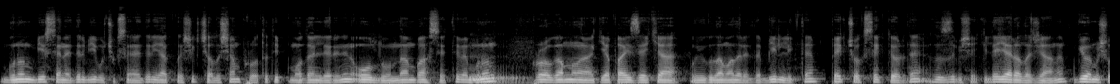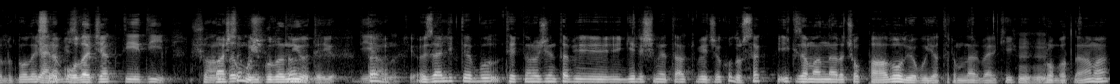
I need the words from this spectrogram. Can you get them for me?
bunun bir senedir, bir buçuk senedir yaklaşık çalışan prototip modellerinin olduğundan bahsetti ve bunun programlanarak yapay zeka uygulamalarıyla birlikte pek çok sektörde hızlı bir şekilde yer alacağını görmüş olduk. Dolayısıyla Yani biz- olacak diye değil. Şu anda Başlamış. uygulanıyor Tabii. diye, diye Tabii. anlatıyor. Özellikle bu teknolojinin tabii e, gelişimini takip edecek olursak ilk zamanlarda çok pahalı oluyor bu yatırımlar belki ilk robotlar ama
